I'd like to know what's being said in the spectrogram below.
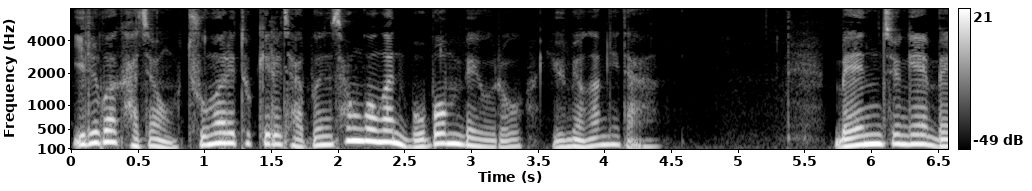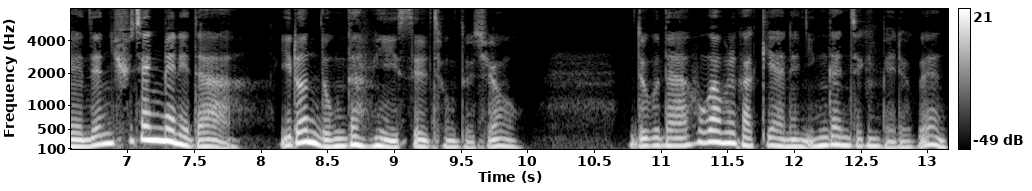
일과 가정 두 마리 토끼를 잡은 성공한 모범 배우로 유명합니다. 맨 중에 맨은 휴잭맨이다. 이런 농담이 있을 정도죠. 누구나 호감을 갖게 하는 인간적인 매력은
